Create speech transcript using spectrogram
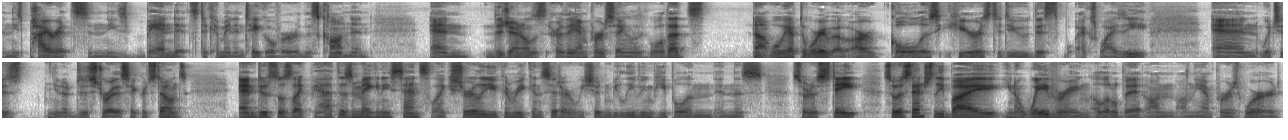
and these pirates and these bandits to come in and take over this continent? And the generals or the emperor saying like, well, that's not what we have to worry about. Our goal is here is to do this X Y Z, and which is you know destroy the sacred stones. and Duessel's like, yeah, that doesn't make any sense. Like, surely you can reconsider. We shouldn't be leaving people in, in this sort of state. So essentially, by you know wavering a little bit on on the emperor's word,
